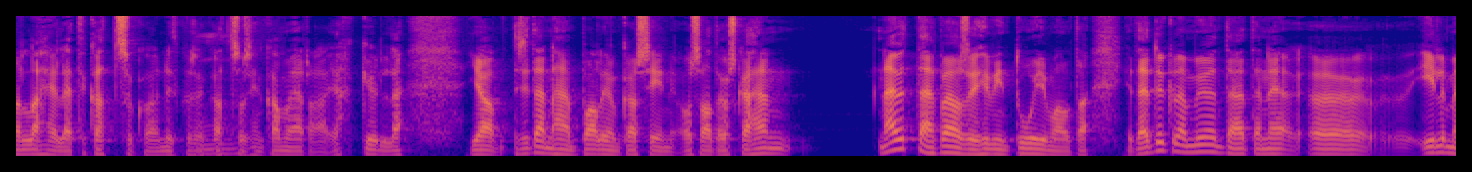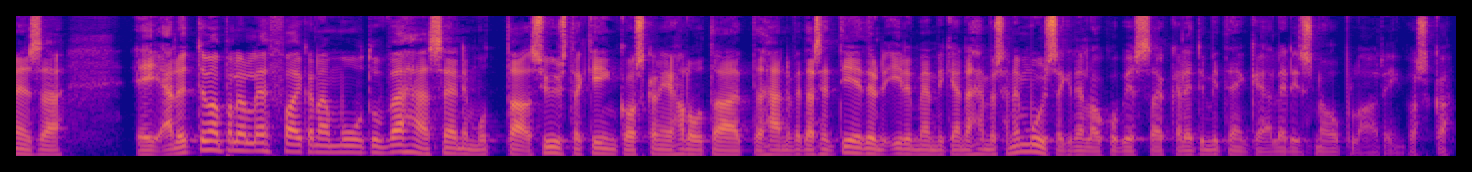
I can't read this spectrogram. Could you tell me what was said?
on lähelle, että katsokaa nyt, kun se mm. katsoo siihen kameraan, ja kyllä. Ja sitä nähdään paljon Kasin osalta, koska hän näyttää pääosin hyvin tuimalta, ja täytyy kyllä myöntää, että ne ö, ilmensä ei älyttömän paljon leffa-aikana muutu vähän sen, mutta syystäkin, koska niin halutaan, että hän vetää sen tietyn ilmeen, mikä nähdään myös hänen muissakin elokuvissa, jotka liittyy mitenkään Lady Snowbloodiin, koska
